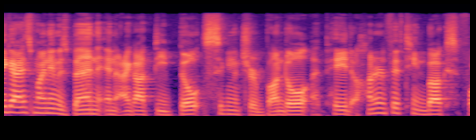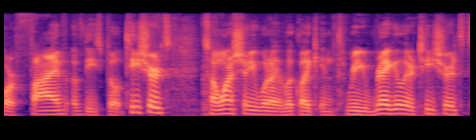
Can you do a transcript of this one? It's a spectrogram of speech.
Hey guys, my name is Ben and I got the BYLT Signature Bundle. I paid 115 bucks for five of these BYLT t-shirts. So I wanna show you what I look like in three regular t-shirts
